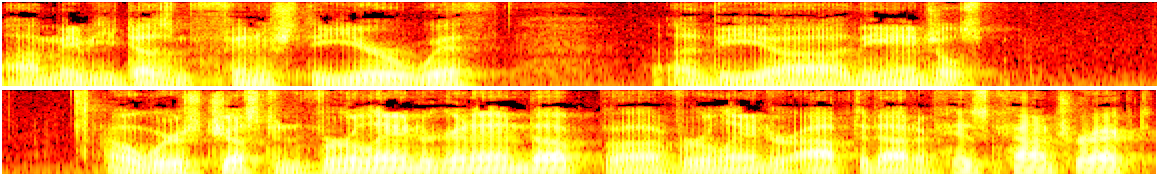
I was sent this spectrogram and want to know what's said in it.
uh, maybe he doesn't finish the year with uh, the uh, the Angels. Uh, where's Justin Verlander going to end up? Uh, Verlander opted out of his contract,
